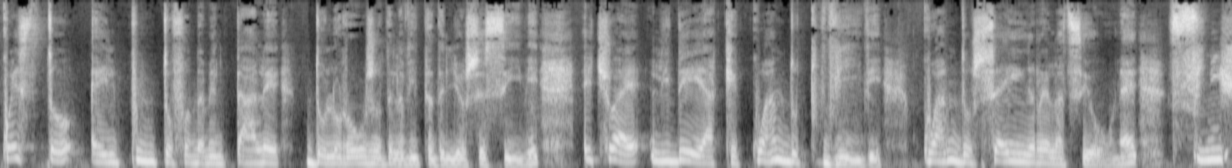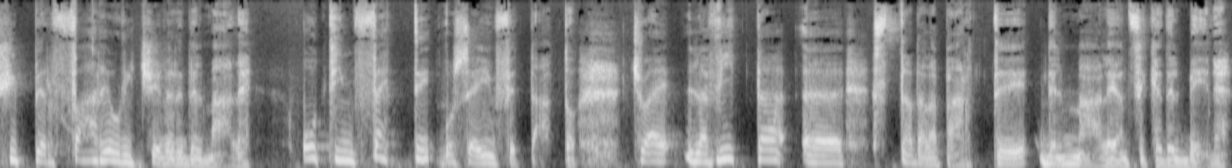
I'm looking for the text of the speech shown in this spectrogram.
Questo è il punto fondamentale doloroso della vita degli ossessivi, e cioè l'idea che quando tu vivi, quando sei in relazione, finisci per fare o ricevere del male. O ti infetti o sei infettato. Cioè la vita eh, sta dalla parte parte del male anziché del bene.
